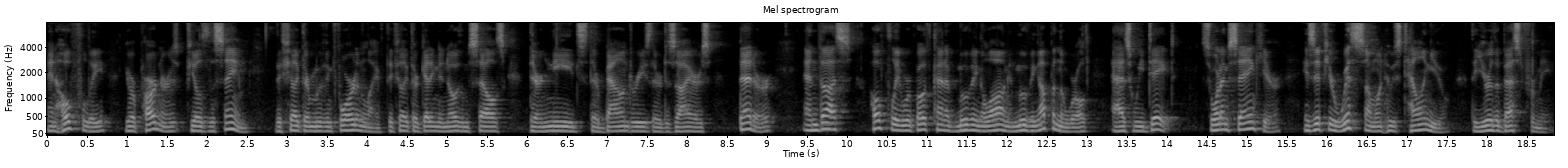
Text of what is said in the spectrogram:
and hopefully your partner feels the same. They feel like they're moving forward in life. They feel like they're getting to know themselves, their needs, their boundaries, their desires better. And thus, hopefully, we're both kind of moving along and moving up in the world as we date. So, what I'm saying here is if you're with someone who's telling you that you're the best for me,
